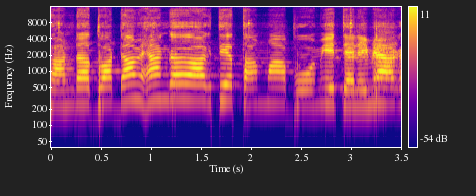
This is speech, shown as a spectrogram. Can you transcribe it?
ಗಂಡ ದೊಡ್ಡವ ಹೆಂಗ ಆಗ್ತಿ ತಮ್ಮ ಭೂಮಿ ತಲೆ ಮ್ಯಾಗ?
